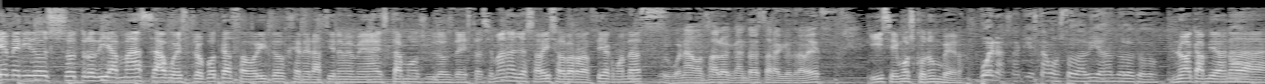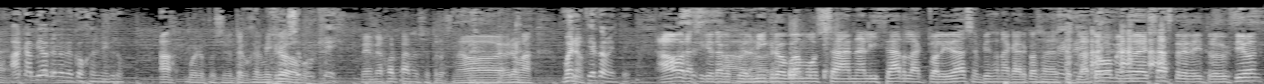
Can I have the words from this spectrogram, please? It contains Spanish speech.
Bienvenidos otro día más a vuestro podcast favorito, Generación MMA. Estamos los de esta semana, ya sabéis, Álvaro García, ¿cómo andás? Muy buena, Gonzalo, encantado de estar aquí otra vez. Y seguimos con Umber. Buenas, aquí estamos todavía dándolo todo. No ha cambiado No, nada. Ha cambiado que no me coge el micro. Ah, bueno, pues si no te coge el micro, No sé por qué. mejor para nosotros. No, es broma. Bueno, Sí, ciertamente. ahora sí que te ha cogido el micro. Vamos a analizar la actualidad. Se empiezan a caer cosas en este plató. Menudo desastre de introducción.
